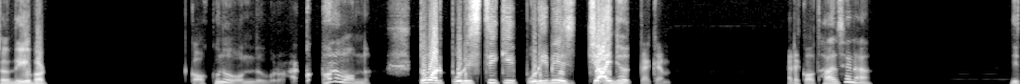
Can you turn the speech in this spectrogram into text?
দিগপট কখনো বন্ধ করো আর কখনো বন্ধ। তোমার পরিস্থিতি পরিবেশ যাই হোক না কেন। একটা কথা আছে না? যে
